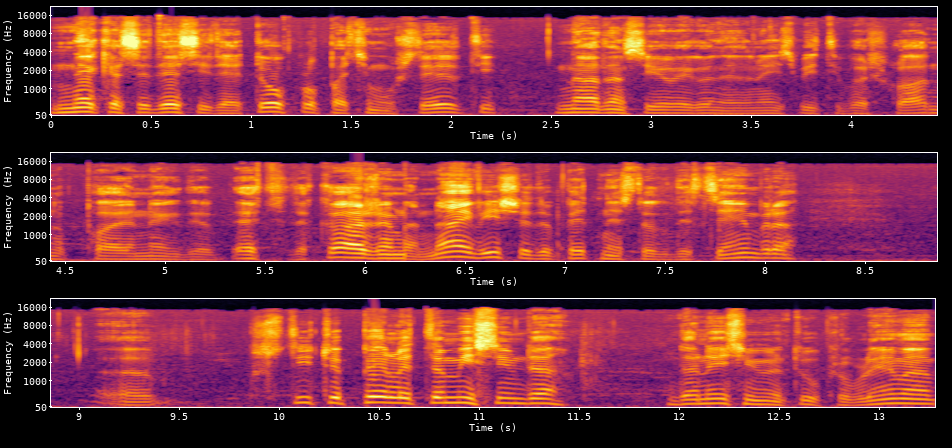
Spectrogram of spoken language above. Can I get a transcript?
Neka se desi da je toplo pa ćemo uštediti. Nadam se i ove godine da neće biti baš hladno, pa je negde, eto da kažem, najviše do 15. decembra Što tiče peleta, mislim da da nećemo imati tu problema,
